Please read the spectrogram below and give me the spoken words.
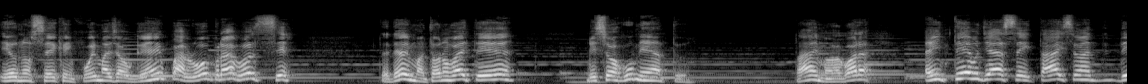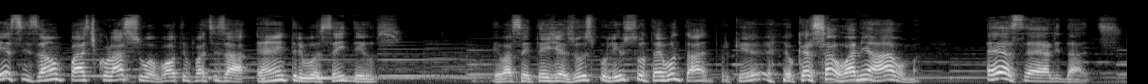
eu não sei quem foi, mas alguém falou para você. Entendeu, irmão? Então não vai ter esse argumento. Tá, irmão? Agora, em termos de aceitar, isso é uma decisão particular sua. Volto a enfatizar. Entre você e Deus. Eu aceitei Jesus por livre espontânea vontade, porque eu quero salvar minha alma. Essa é a realidade.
